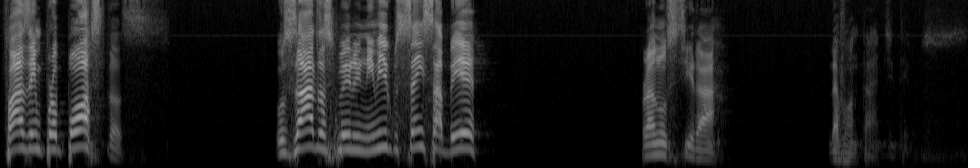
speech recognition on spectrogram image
fazem propostas usadas pelo inimigo sem saber para nos tirar da vontade de Deus.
